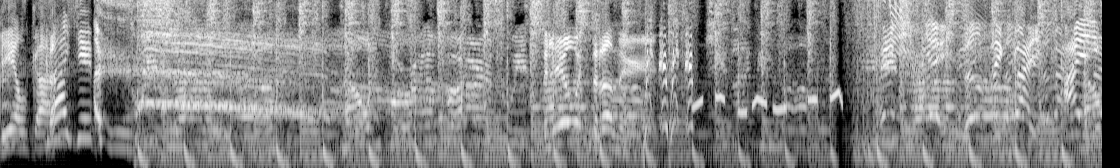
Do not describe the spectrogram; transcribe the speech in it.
Белка, белка sweet С левой стороны. Эй, ай, arm.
